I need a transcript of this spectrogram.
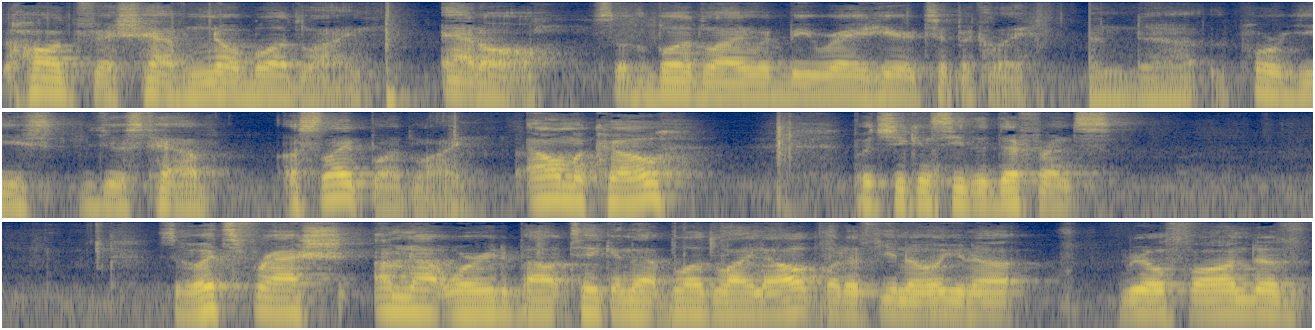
hogfish have no bloodline at all. So the bloodline would be right here typically. And uh, the porgies just have a slight bloodline. Almaco, but you can see the difference. So it's fresh. I'm not worried about taking that bloodline out, but if you know you're not real fond of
